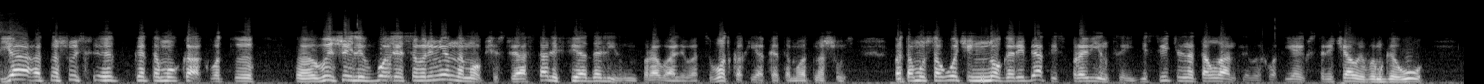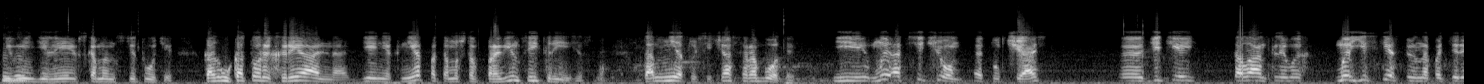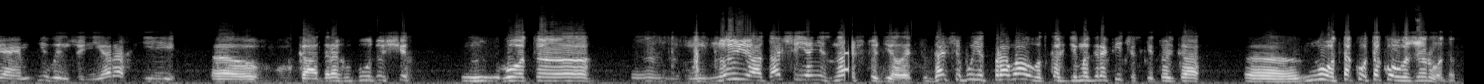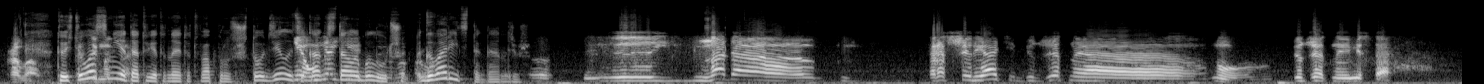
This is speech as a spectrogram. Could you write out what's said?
Я отношусь э, к этому как? Вот э, э, вы жили в более современном обществе, а стали в феодализм проваливаться. Вот как я к этому отношусь. Потому что очень много ребят из провинции, действительно талантливых, вот я их встречал и в МГУ, и угу. в Менделеевском институте, у которых реально денег нет, потому что в провинции кризис. Там нету сейчас работы. И мы отсечем эту часть э, детей талантливых. Мы, естественно, потеряем и в инженерах, и э, в кадрах будущих. Вот. Э, ну и а дальше я не знаю, что делать. Дальше будет провал, вот как демографический, только э, ну, вот такого, такого же рода провал. То есть у вас нет ответа на этот вопрос? Что делать и как стало бы лучше? Вопрос. Говорите тогда, Андрюш. Э, надо расширять бюджетные, ну, бюджетные места.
